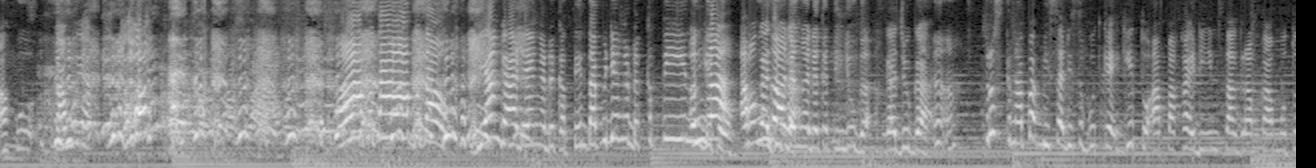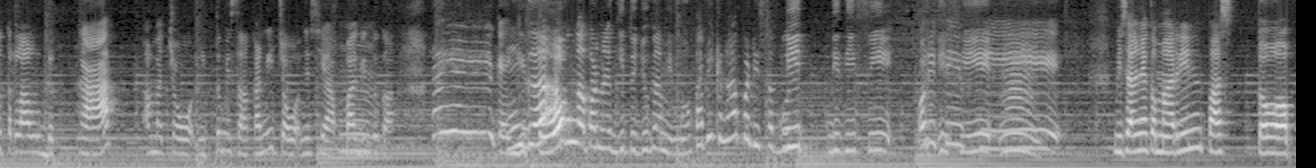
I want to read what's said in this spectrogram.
Aku Kamu ya? oh, aku tahu, aku tahu. Dia nggak ada yang ngedeketin, tapi dia ngedeketin. enggak, gitu. aku nggak juga. ada ngedeketin juga. Nggak juga. Heeh. Terus kenapa bisa disebut kayak gitu? Apakah di Instagram kamu tuh terlalu dekat sama cowok itu? Misalkan nih cowoknya siapa Hmm. gitu kan? Ah, iya, iya, iya, kayak Enggak, gitu. aku nggak pernah gitu juga Mimo. Tapi kenapa disebut Di di TV. oh di TV? Hmm. Misalnya kemarin pas top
